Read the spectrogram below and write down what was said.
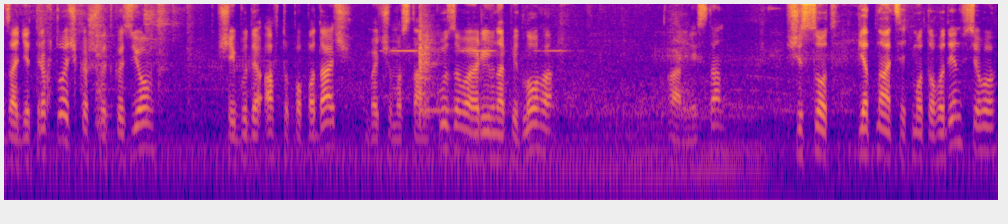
Ззаді трьохточка, швидкозйом. Ще й буде автопопадач. Бачимо стан кузова, рівна підлога. Гарний стан. 615 мотогодин всього.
